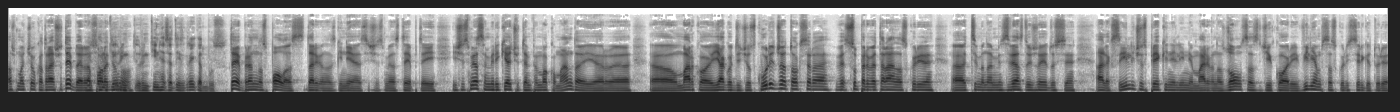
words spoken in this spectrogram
Aš mačiau, kad rašė taip, dar yra pora dienų. Rungtynėse tai tikrai, kad bus. Taip, Brendas Polas, dar vienas gynėjas iš esmės, taip, tai iš esmės amerikiečių tempiama komanda komanda ir e, e, Marko Jagodičius Kūridžio toks yra super veteranas, kurį e, atsimenam Zviesdai žaidusi, Aleksai Iličius priekinė linija, Marvinas Džonsas, J. Corey Williamsas, kuris irgi turi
